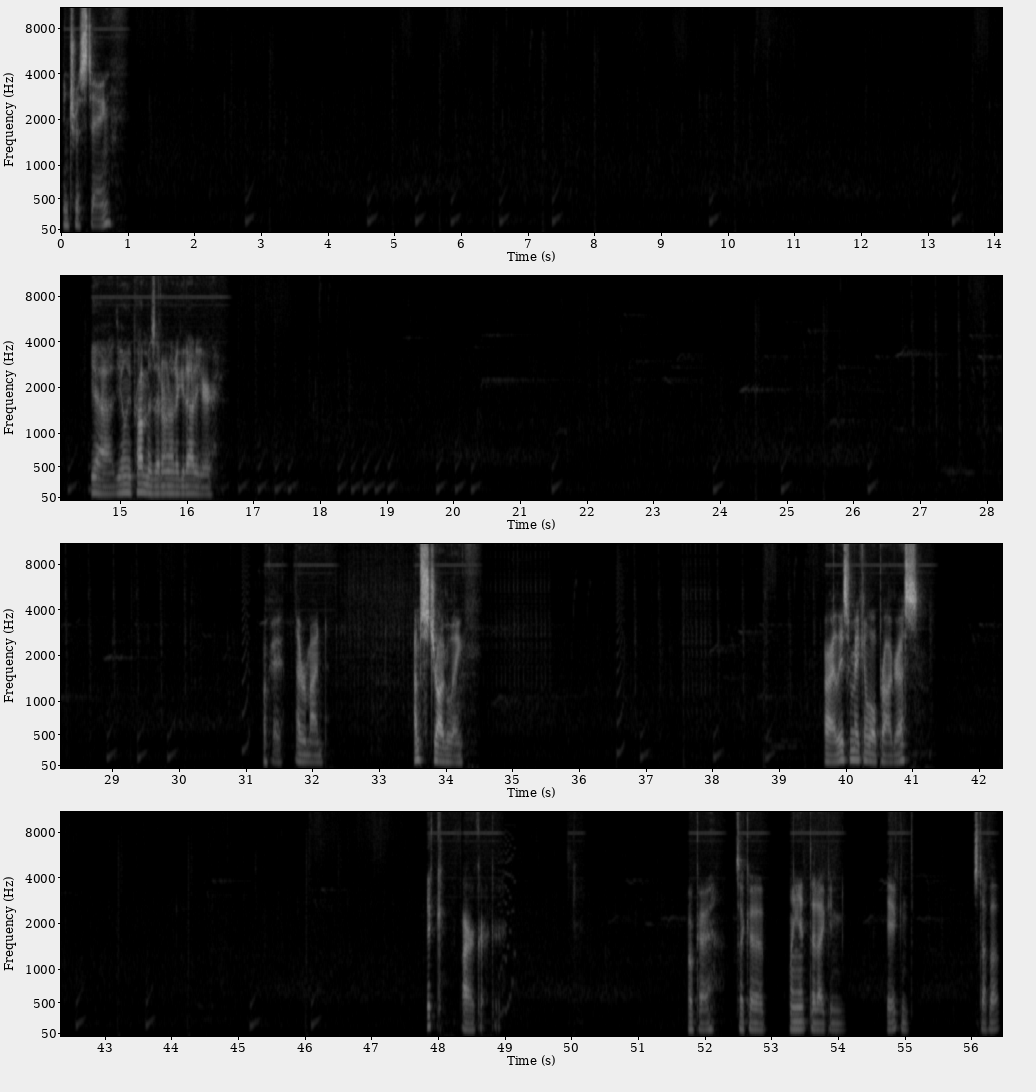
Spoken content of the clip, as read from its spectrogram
Interesting. Yeah, the only problem is I don't know how to get out of here. Okay, never mind. I'm struggling. Alright, at least we're making a little progress. Pick firecracker. Okay, it's like a plant that I can pick and stuff up.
